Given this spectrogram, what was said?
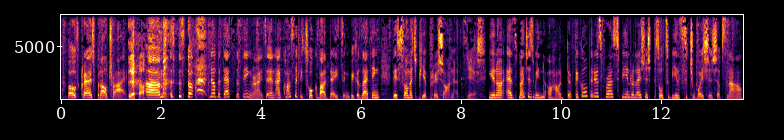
both crash, but I'll try. Yeah. Um, so, no, but that's the thing, right? And I constantly talk about dating because I think there's so much peer pressure on it. Yes. You know, as much as we know how difficult it is for us to be in relationships or to be in situationships now,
